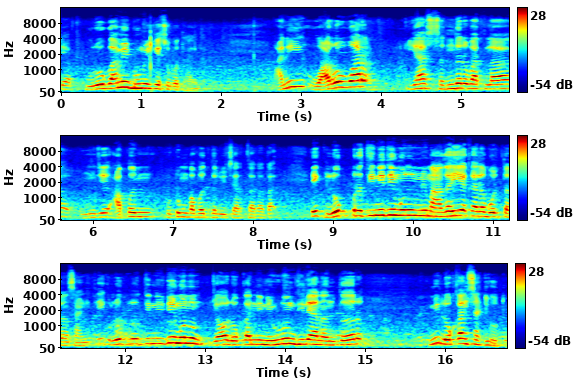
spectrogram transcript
त्या पुरोगामी भूमिकेसोबत राहिल्या आणि वारंवार या संदर्भातला म्हणजे आपण कुटुंबाबद्दल विचारतात. आता एक लोकप्रतिनिधी म्हणून मी मागंही एकाला बोलताना सांगितले. एक लोकप्रतिनिधी म्हणून जेव्हा लोकांनी निवडून दिल्यानंतर मी लोकांसाठी होतो.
